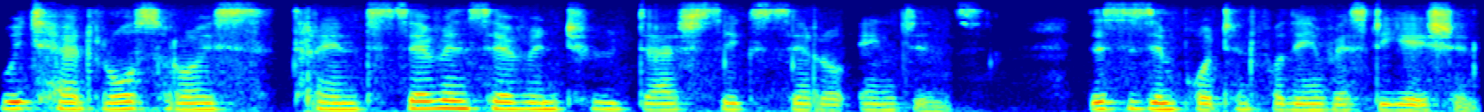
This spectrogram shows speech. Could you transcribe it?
which had Rolls-Royce Trent 772-60 engines. This is important for the investigation.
